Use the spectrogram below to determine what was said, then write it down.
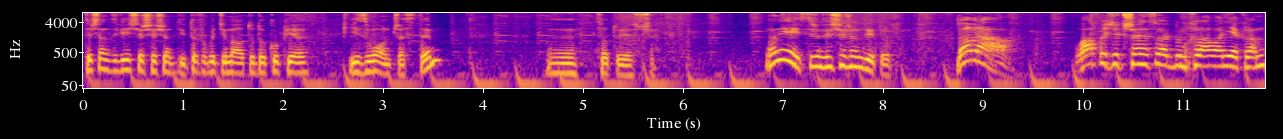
1260 litrów, będzie mało, to dokupię i złączę z tym. Yy, co tu jeszcze? No nie jest, 1260 litrów. Dobra! Łapy się trzęsą, jakbym chlała, nie chlam.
